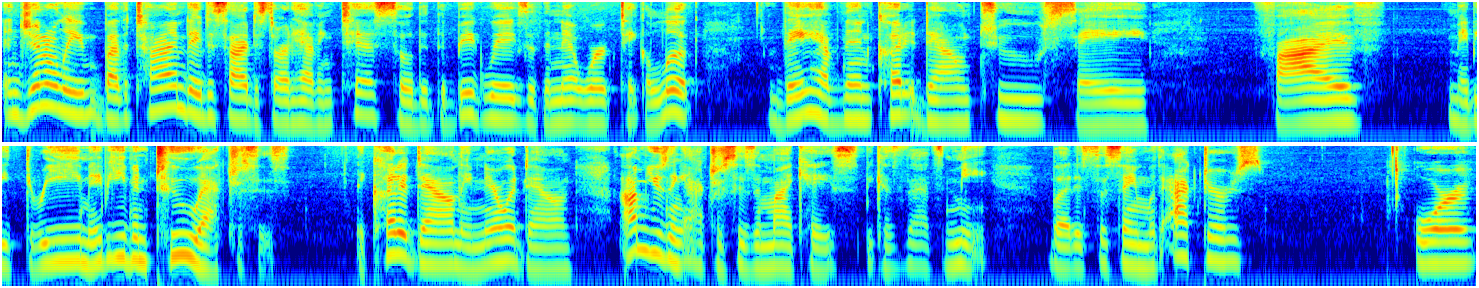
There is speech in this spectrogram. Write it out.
And generally, by the time they decide to start having tests so that the big wigs at the network take a look, they have then cut it down to, say, five, maybe three, maybe even two actresses. They cut it down, they narrow it down. I'm using actresses in my case because that's me, but it's the same with actors or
